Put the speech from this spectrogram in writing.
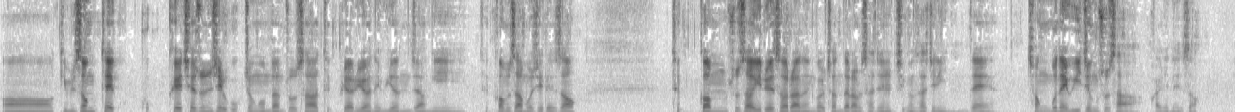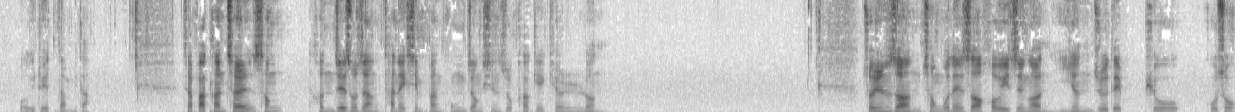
어, 김성태 국회 최순실 국정농단 조사 특별위원회 위원장이 특검 사무실에서 특검 수사 의뢰서라는 걸 전달하면 사진을 찍은 사진이 있는데 청문회 위증 수사 관련해서 뭐 의뢰했답니다. 자, 박한철 성, 헌재 소장 탄핵 심판 공정 신속하게 결론. 조윤선 청문회에서 허위 증언 이현주 대표 고소.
